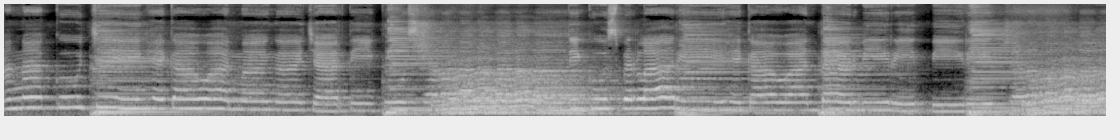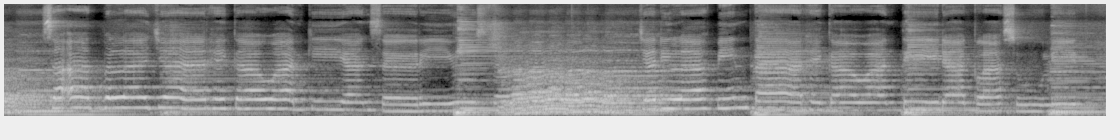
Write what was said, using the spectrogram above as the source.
Anak kucing, hei kawan mengejar tikus. Tikus berlari, hei kawan terbirit-birit. Saat belajar, hei kawan kian serius. Jadilah pintar, hei kawan tidaklah sulit.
